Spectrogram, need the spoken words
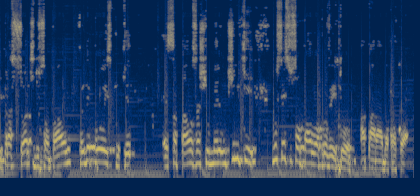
E para sorte do São Paulo, foi depois, porque essa pausa, acho que o, o, time que. Não sei se o São Paulo aproveitou a parada para a Copa.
